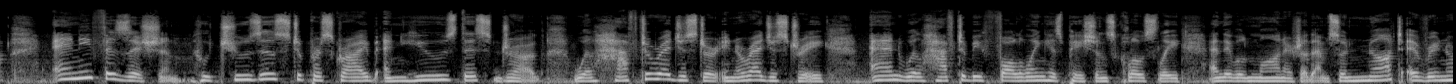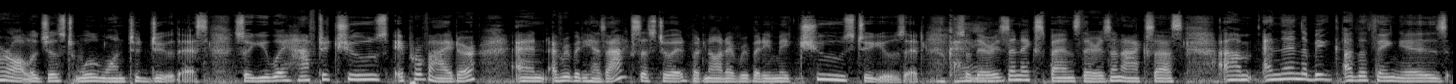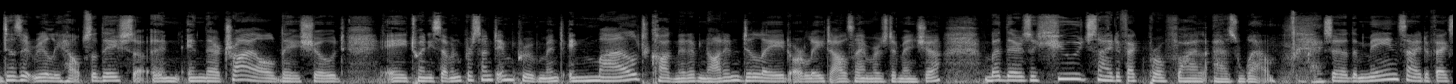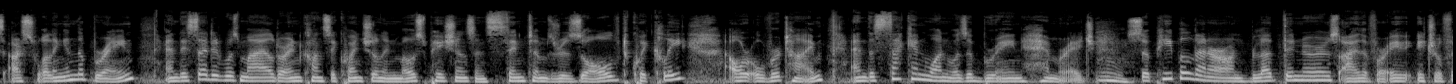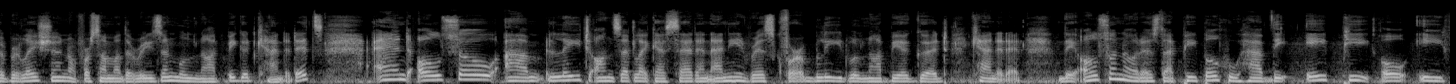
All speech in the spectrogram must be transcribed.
Any physician who chooses to prescribe and use this drug will have to register in a registry and will have to be following his patients closely and they will monitor them. So not every neurologist will want to do this. So you will have to choose a provider and everybody has access to it, but not everybody may choose to use it. Okay. So there is an expense, there is an access. Um, and then the big other thing is, does it really help? So they, in, in their trial, they showed a 27% improvement in mild cognitive, not in delayed or late Alzheimer's dementia, but there's a huge side effect profile as well. So the main side effects are swelling in the brain, and they said it was mild or inconsequential in most patients and symptoms resolved quickly or over time. And the second one was a brain hemorrhage. Hmm. So people that are on blood thinners, either for atrial fibrillation or for some other reason, season will not be good candidates. And also, um, late onset, like I said, and any risk for a bleed will not be a good candidate. They also noticed that people who have the APOE4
